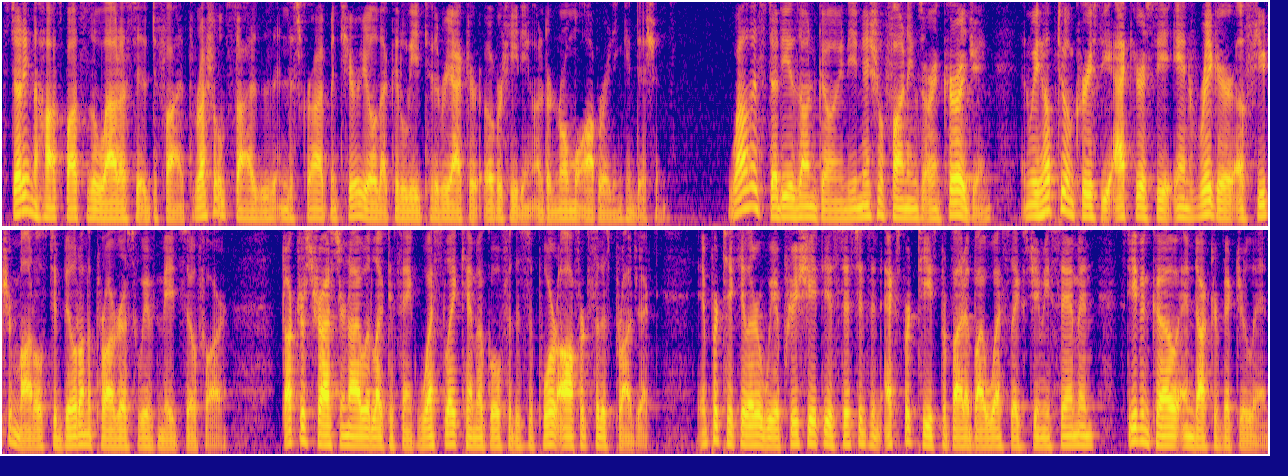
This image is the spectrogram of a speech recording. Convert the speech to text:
Studying the hotspots has allowed us to define threshold sizes and describe material that could lead to the reactor overheating under normal operating conditions. While this study is ongoing, the initial findings are encouraging, and we hope to increase the accuracy and rigor of future models to build on the progress we have made so far. Dr. Strasser and I would like to thank Westlake Chemical for the support offered for this project. In particular, we appreciate the assistance and expertise provided by Westlake's Jimmy Salmon, Stephen Coe, and Dr. Victor Lin.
